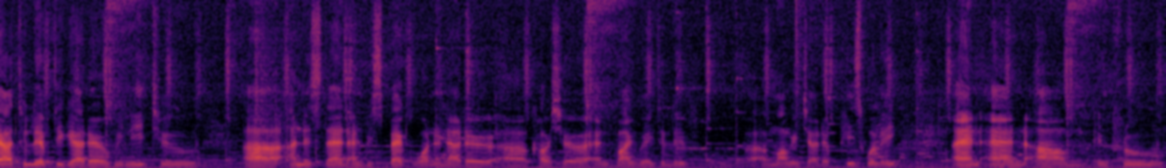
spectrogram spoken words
Are to live together, we need to uh, understand and respect one another uh, culture and find ways to live uh, among each other peacefully and, and um, improve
